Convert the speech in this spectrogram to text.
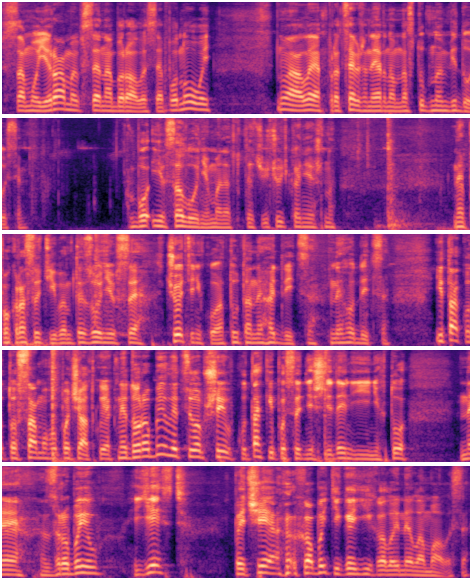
з самої рами все набиралося по новій. Ну, але про це вже, мабуть, в наступному відосі. Бо і в салоні в мене тут чуть-чуть, звісно, не по красоті. В МТ-зоні все чотенько, а тут не годиться, не годиться. І так, ото з самого початку, як не доробили цю обшивку, так і по сьогоднішній день її ніхто не зробив. Єсть, пече, хаби тільки їхало і не ламалося.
